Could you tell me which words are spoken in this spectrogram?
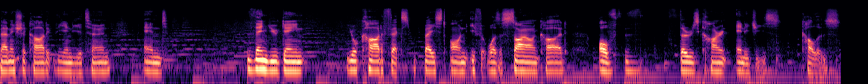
banish a card at the end of your turn, and then you gain your card effects based on if it was a Scion card of th those current energies, colors.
